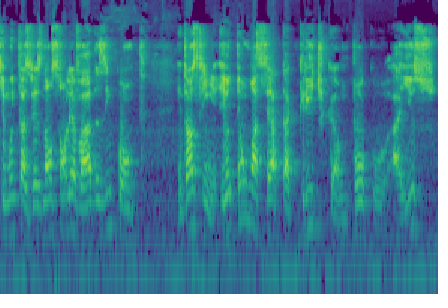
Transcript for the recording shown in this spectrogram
que muitas vezes não são levadas em conta. Então, assim, eu tenho uma certa crítica um pouco a isso,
